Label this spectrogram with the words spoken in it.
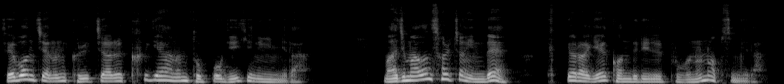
세 번째는 글자를 크게 하는 돋보기 기능입니다. 마지막은 설정인데 특별하게 건드릴 부분은 없습니다.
